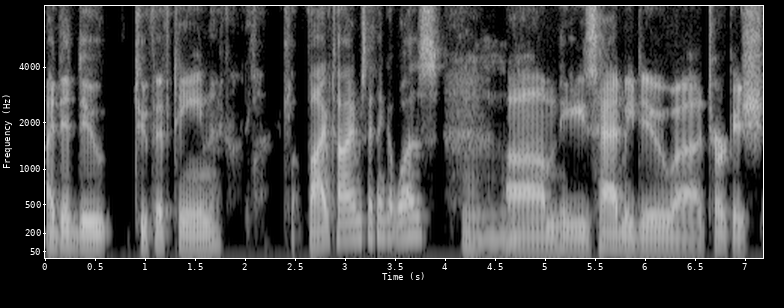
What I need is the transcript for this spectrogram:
I did do 215 five times, I think it was. Mhm. Um, he's had me do uh, Turkish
